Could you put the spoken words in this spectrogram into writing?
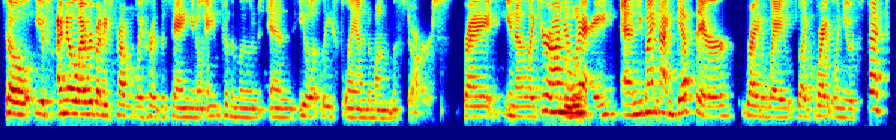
So if, I know everybody's probably heard the saying, you know, aim for the moon and you'll at least land among the stars, right? You know, like you're on your Mhm. way and you might not get there right away, like right when you expect.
